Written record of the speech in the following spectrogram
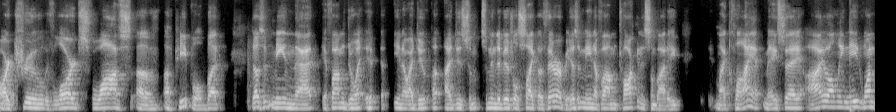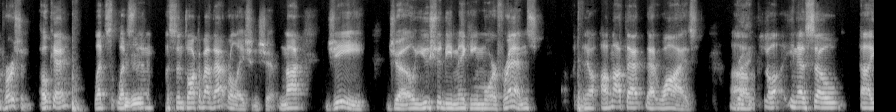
are true with large swaths of, of people, but doesn't mean that if I'm doing, you know, I do uh, I do some some individual psychotherapy. Doesn't mean if I'm talking to somebody, my client may say, I only need one person. Okay, let's let's mm-hmm. then let's then talk about that relationship. Not, gee, Joe, you should be making more friends. You know, I'm not that that wise. Um, right. so you know, so uh,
